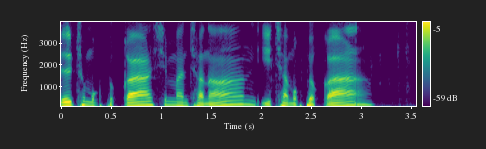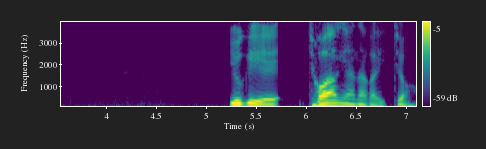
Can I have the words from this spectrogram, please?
1초 목표가 10만 1,000원 2차 목표가 여기에 저항이 하나가 있죠.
